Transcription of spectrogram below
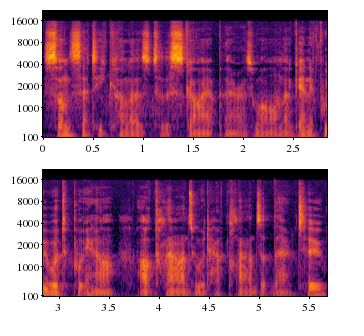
sunsetty colours to the sky up there as well. And again, if we were to put in our our clouds, we would have clouds up there too.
